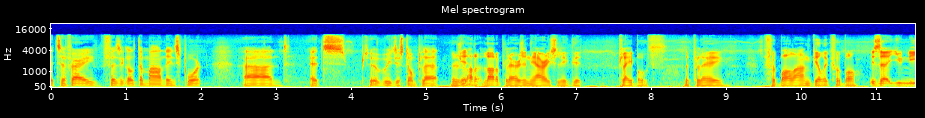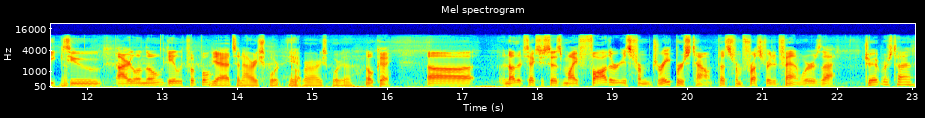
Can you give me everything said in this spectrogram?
it's a very physical, demanding sport, and it's so we just don't play it. There's Yeah. a lot of, lot of players in the Irish league that play both. They play football and Gaelic football. Is that unique Yep. to Ireland though? Gaelic football? Yeah, it's an Irish sport, Yeah. proper Irish sport. Yeah. Okay. Uh, another texter says my father is from Draperstown. That's from frustrated fan. Where is that? Draperstown,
